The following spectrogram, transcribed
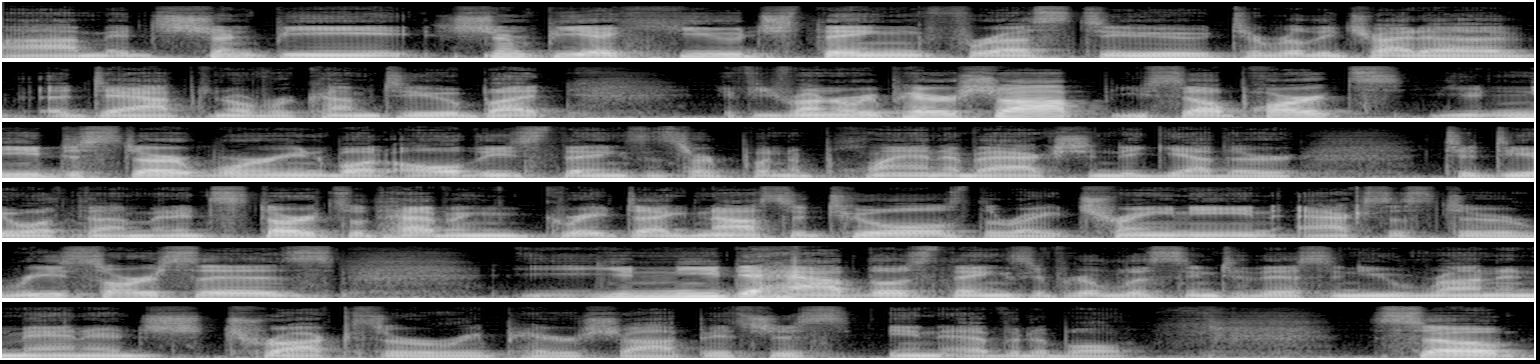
Um, it shouldn't be shouldn't be a huge thing for us to to really try to adapt and overcome to. But if you run a repair shop, you sell parts, you need to start worrying about all these things and start putting a plan of action together to deal with them. And it starts with having great diagnostic tools, the right training, access to resources, you need to have those things if you're listening to this and you run and manage trucks or a repair shop. It's just inevitable. So,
